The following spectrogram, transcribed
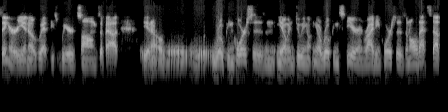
singer. You know, who had these weird songs about you know roping horses and you know and doing you know roping steer and riding horses and all that stuff.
